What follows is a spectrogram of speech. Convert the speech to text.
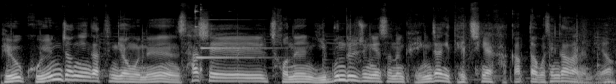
배우 고윤정님 같은 경우는 사실 저는 이분들 중에서는 굉장히 대칭에 가깝다고 생각하는데요.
